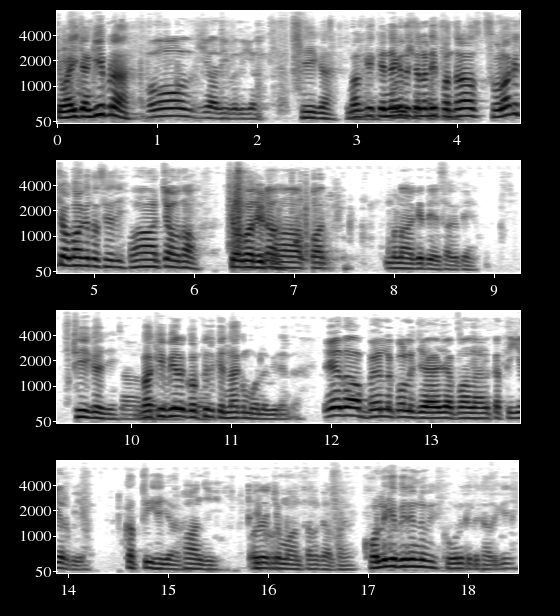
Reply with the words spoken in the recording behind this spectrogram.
ਚਵਾਈ ਚੰਗੀ ਭਰਾ? ਬਹੁਤ ਜ਼ਿਆਦੀ ਵਧੀਆ। ਠੀਕ ਆ। ਮਤਲਬ ਕਿ ਕਿੰਨੇ ਕਿਤੇ ਚੱਲਣ ਦੀ? 15 16 ਕਿ 14 ਕਿ ਦੱਸਿਆ ਜੀ? ਹਾਂ 14 14 ਜਿਹੜਾ ਲੀਟਰ। ਹਾਂ ਆਪਾਂ ਬਣਾ ਕੇ ਦੇ ਸਕਦੇ ਹਾਂ। ਠੀਕ ਹੈ ਜੀ। ਹਾਂ, ਬਾਕੀ ਵੀਰ ਗੁਰਪ੍ਰੀਤ ਕਿੰਨਾ ਕੁ ਮੁੱਲ ਵੀ ਰਹਿੰਦਾ ਇਹਦਾ ਬਿਲਕੁਲ ਜਾਇਜ਼ ਆਪਾਂ ਲੈਣ 31000 ਰੁਪਏ। 31000 ਹਾਂਜੀ ਉਹਦੇ ਚ ਮਾਨਤਨ ਕਰ ਦਾਂਗੇ। ਖੋਲ ਕੇ ਵੀਰ ਇਹਨੂੰ ਵੀ ਖੋਲ ਕੇ ਦਿਖਾ ਦਈਏ ਜੀ।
